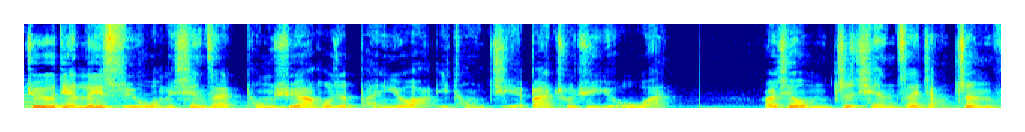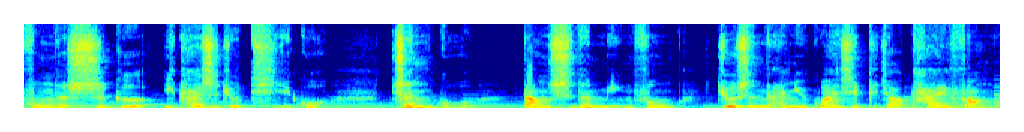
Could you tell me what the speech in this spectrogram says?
就有点类似于我们现在同学啊或者朋友啊一同结伴出去游玩。而且我们之前在讲郑风的诗歌，一开始就提过，郑国当时的民风就是男女关系比较开放的。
